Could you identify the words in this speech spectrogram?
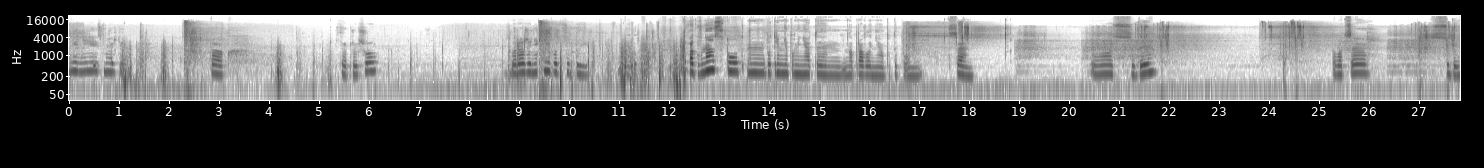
Ні, однієї смерті. Так. Все, пройшов. Збереження і от сюди. Так, в нас тут м, потрібно поміняти направлення по типу це. Ось сюди. А оце сюди.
